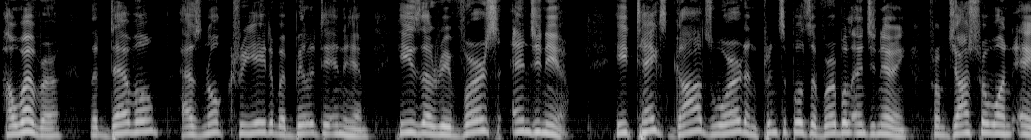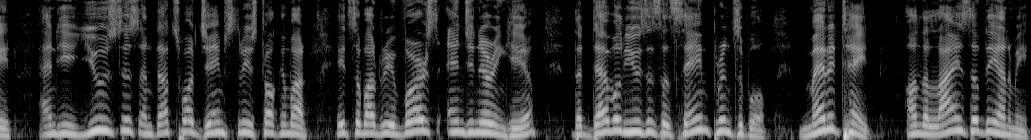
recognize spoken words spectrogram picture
However, the devil has no creative ability in him. He's a reverse engineer. He takes God's word and principles of verbal engineering from Joshua 1 8 and he uses, and that's what James 3 is talking about. It's about reverse engineering here. The devil uses the same principle. Meditate on the lies of the enemy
